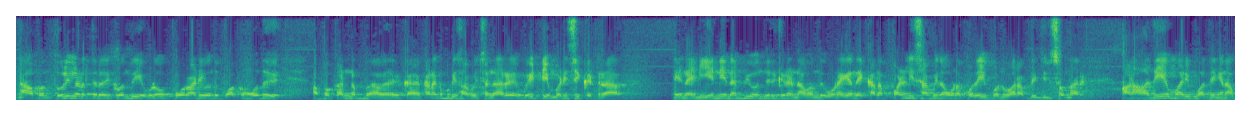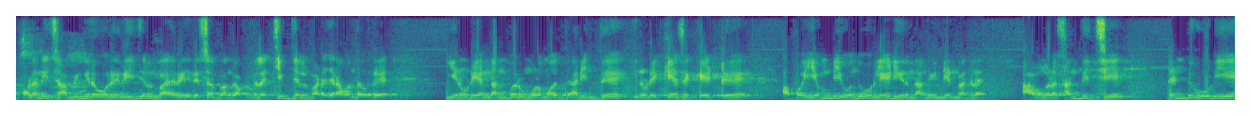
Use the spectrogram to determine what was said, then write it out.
நான் அப்போ தொழில் நடத்துறதுக்கு வந்து எவ்வளோ போராடி வந்து பார்க்கும்போது அப்போ கண்ண க- கணக்குப்படி சாமி சொன்னார் வேட்டியை மடிச்சு கட்டுறா. ஏன்னா நீ என்னை நம்பி வந்திருக்கிற நான் வந்து உனக்கு வந்து கடை பழனிசாமி தான் உனக்கு உதவி பண்ணுவார் அப்படின்னு சொல்லி சொன்னார். ஆனால் அதே மாதிரி பார்த்தீங்கன்னா பழனிசாமிங்கிற ஒரு regional reserve bank of India chief general மேனேஜராக வந்தவர் என்னுடைய நண்பர் மூலமாக அறிந்து என்னுடைய கேஸை கேட்டு அப்போ எம்டி வந்து ஒரு லேடி இருந்தாங்க இந்தியன் பேங்க்ல அவங்கள சந்தித்து ரெண்டு கோடியே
